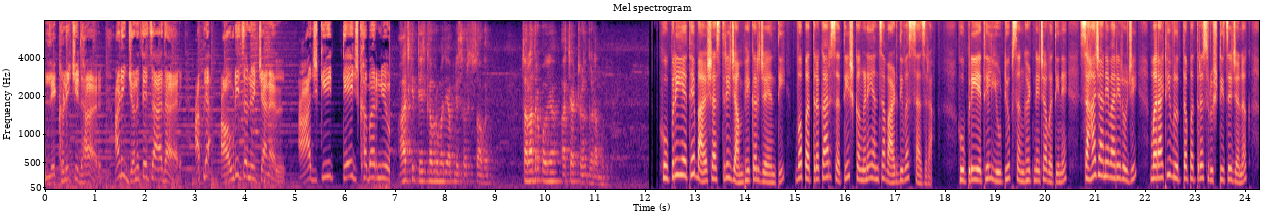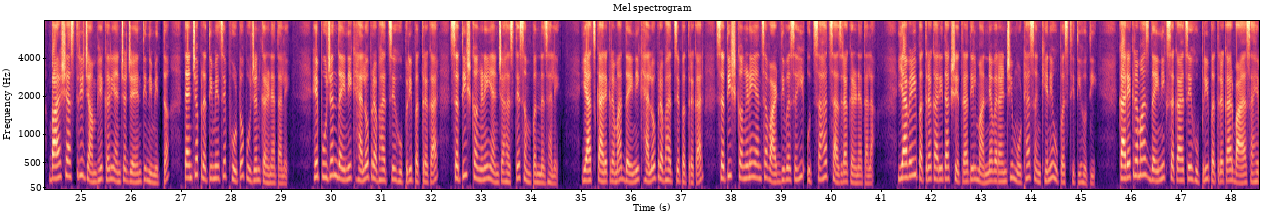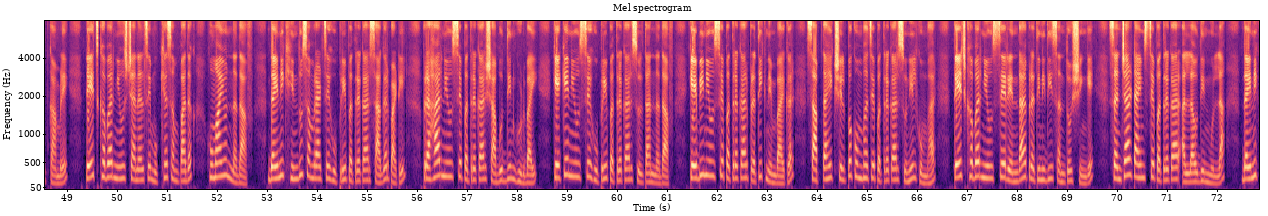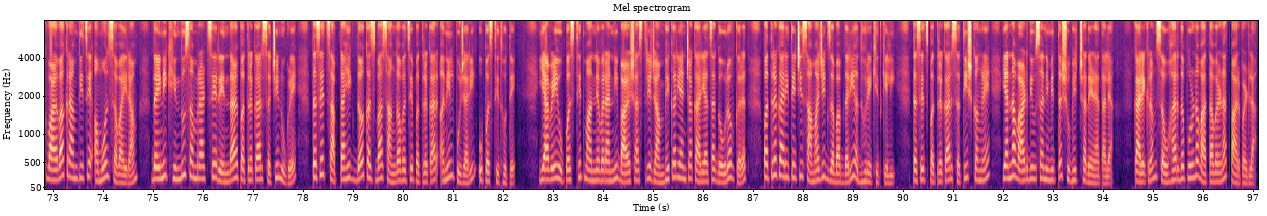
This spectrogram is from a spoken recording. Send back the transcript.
लेखणीची धार आणि जनतेचा आधार आपल्या आवडीचं न्यूज चॅनल. आज की तेज खबर न्यूज आज की तेज खबरमध्ये आपले सर स्वागत. चला तर पाहूया आजच्या ठळक घडामोडी. हुपरी येथे बाळशास्त्री जांभेकर जयंती व पत्रकार सतीश कंगणे यांचा वाढदिवस साजरा. हुपरी येथील यूट्यूब संघटनेच्या वतीने सहा जानेवारी रोजी मराठी वृत्तपत्र सृष्टीचे जनक बाळशास्त्री जांभेकर यांच्या जयंतीनिमित्त त्यांच्या प्रतिमेचे फोटो पूजन करण्यात आले. हे पूजन दैनिक हॅलो प्रभातचे हुपरी पत्रकार सतीश कंगणे यांच्या हस्ते संपन्न झाले. याच कार्यक्रमात दैनिक हॅलो प्रभातचे पत्रकार सतीश कंगणे यांचा वाढदिवसही उत्साहात साजरा करण्यात आला. यावेळी पत्रकारिता क्षेत्रातील मान्यवरांची मोठ्या संख्येने उपस्थिती होती. कार्यक्रमास दैनिक सकाळचे हुपरी पत्रकार बाळासाहेब कांबळे तेज खबर न्यूज चॅनलचे मुख्य संपादक हुमायून नदाफ दैनिक हिंदू सम्राटचे हुपरी पत्रकार सागर पाटील प्रहार न्यूजचे पत्रकार शाबुद्दीन घुडबाई केके न्यूजचे हुपरी पत्रकार सुलतान नदाफ केबी न्यूजचे पत्रकार प्रतीक निंबाळकर साप्ताहिक शिल्पकुंभचे पत्रकार सुनील कुंभार तेज खबर न्यूजचे रेंदाळ प्रतिनिधी संतोष शिंगे संचार टाइम्सचे पत्रकार अल्लाउद्दीन मुल्ला दैनिक वाळवा क्रांतीचे अमोल सवाईराम दैनिक हिंदू सम्राटचे रेंदाळ पत्रकार सचिन उगळे तसेच साप्ताहिक द कसबा सांगावचे पत्रकार अनिल पुजारी उपस्थित होते. यावेळी उपस्थित मान्यवरांनी बाळशास्त्री जांभेकर यांच्या कार्याचा गौरव करत पत्रकारितेची सामाजिक जबाबदारी अधोरेखित केली. तसेच पत्रकार सतीश कंगळे यांना वाढदिवसानिमित्त शुभेच्छा देण्यात आल्या. कार्यक्रम सौहार्दपूर्ण वातावरणात पार पडला.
